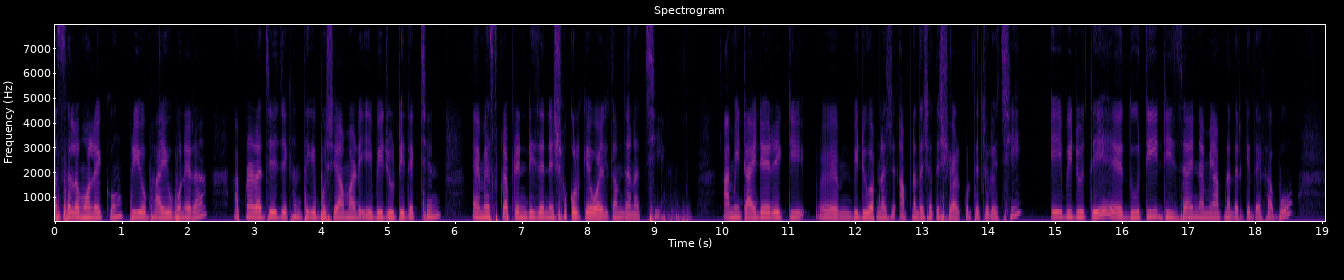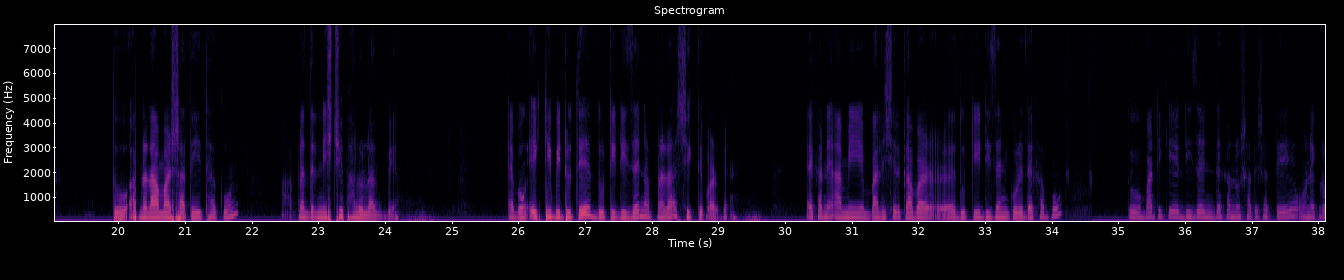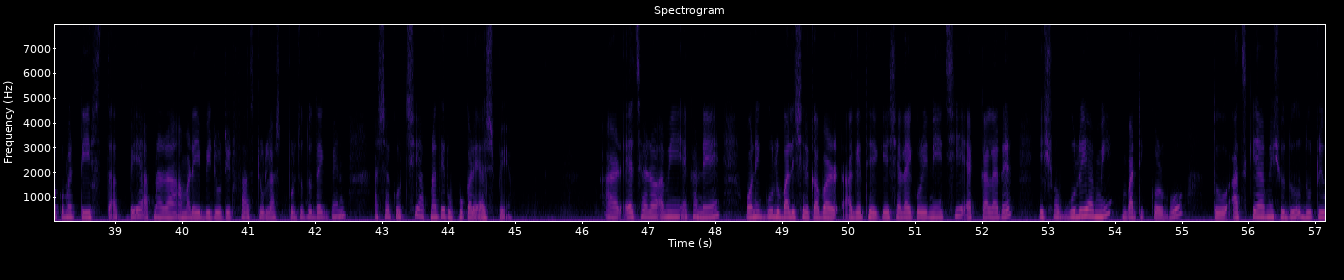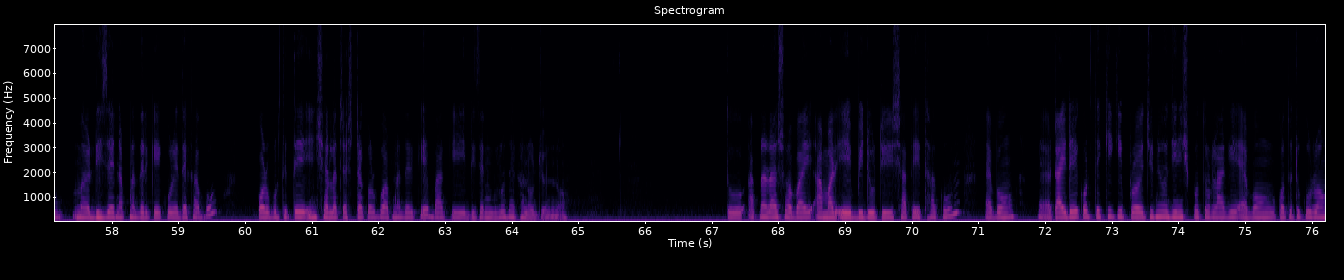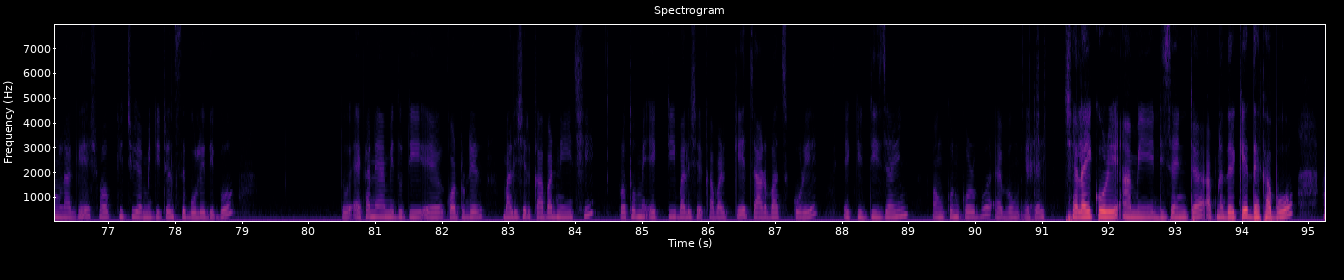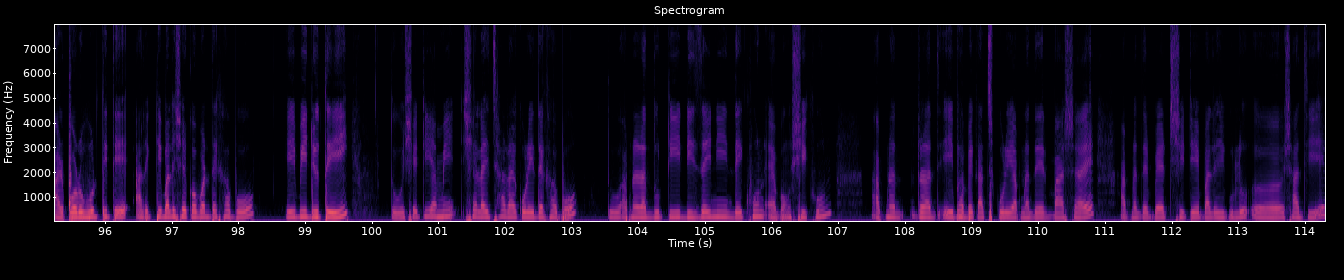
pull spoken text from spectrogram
আসসালামু আলাইকুম, প্রিয় ভাই বোনেরা। আপনারা যে যেখান থেকে বসে আমার এই ভিডিওটি দেখছেন এম এস ক্রাফট অ্যান্ড ডিজাইনের সকলকে ওয়েলকাম জানাচ্ছি। আমি টাইডের একটি ভিডিও আপনার আপনাদের সাথে শেয়ার করতে চলেছি। এই ভিডিওতে দুটি ডিজাইন আমি আপনাদেরকে দেখাবো। তো আপনারা আমার সাথেই থাকুন, আপনাদের নিশ্চয়ই ভালো লাগবে। এবং একটি ভিডিওতে দুটি ডিজাইন আপনারা শিখতে পারবেন। এখানে আমি বালিশের কাবার দুটি ডিজাইন করে দেখাবো। তো বাটিকে ডিজাইন দেখানোর সাথে সাথে অনেক রকমের টিপস থাকবে। আপনারা আমার এই ভিডিওটির ফার্স্ট টু লাস্ট পর্যন্ত দেখবেন। আশা করছি আপনাদের উপকারে আসবে। আর এছাড়াও আমি এখানে অনেকগুলো বালিশের কাবার আগে থেকে সেলাই করে নিয়েছি, এক কালারের। এই সবগুলোই আমি বাটিক করব। তো আজকে আমি শুধু দুটি ডিজাইন আপনাদেরকে করে দেখাবো। পরবর্তীতে ইনশাল্লাহ চেষ্টা করব আপনাদেরকে বাকি ডিজাইনগুলো দেখানোর জন্য। তো আপনারা সবাই আমার এই ভিডিওটির সাথেই থাকুন এবং টাইডাই করতে কি কি প্রয়োজনীয় জিনিসপত্র লাগে এবং কতটুকু রং লাগে সব কিছুই আমি ডিটেলসে বলে দিব। তো এখানে আমি দুটি কটনের বালিশের কাবার নিয়েছি। প্রথমে একটি বালিশের কাবারকে চার বাজ করে একটি ডিজাইন অঙ্কন করব এবং এটা সেলাই করে আমি ডিজাইনটা আপনাদেরকে দেখাবো। আর পরবর্তীতে আরেকটি বালিশের কভার দেখাবো এই ভিডিওতেই। তো সেটি আমি সেলাই ছাড়া করে দেখাবো। তো আপনারা দুটি ডিজাইনই দেখুন এবং শিখুন। আপনারা এইভাবে কাজ করে আপনাদের বাসায় আপনাদের বেডশিটে বালিশগুলো সাজিয়ে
